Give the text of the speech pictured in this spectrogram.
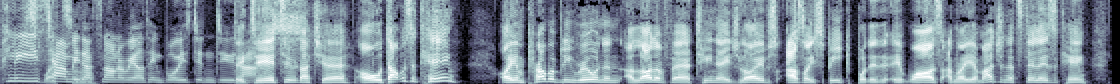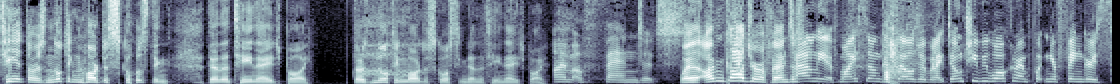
please Sweats tell me that's not a real thing. Boys didn't do They that. They did do that, yeah. Oh, that was a thing. I am probably ruining a lot of uh, teenage lives as I speak, but it, it was, and I imagine it still is a thing. Teen, there is nothing more disgusting than a teenage boy. There's nothing more disgusting than a teenage boy. I'm offended. Well, I'm glad you're offended. Tell me, if my son gets older, I'd be like, don't you be walking around putting your fingers.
